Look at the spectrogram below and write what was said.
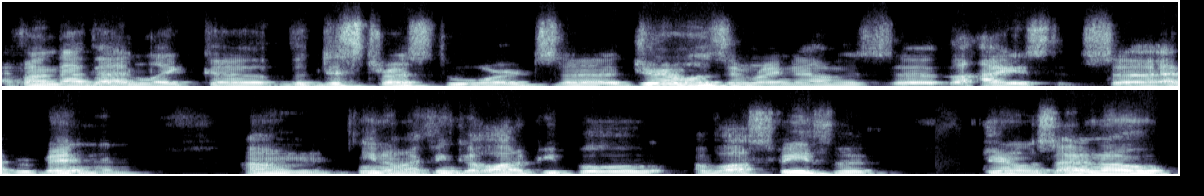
I found out that like uh, the distrust towards uh, journalism right now is uh, the highest it's uh, ever been, and um you know I think a lot of people have lost faith with journalists. I don't know.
